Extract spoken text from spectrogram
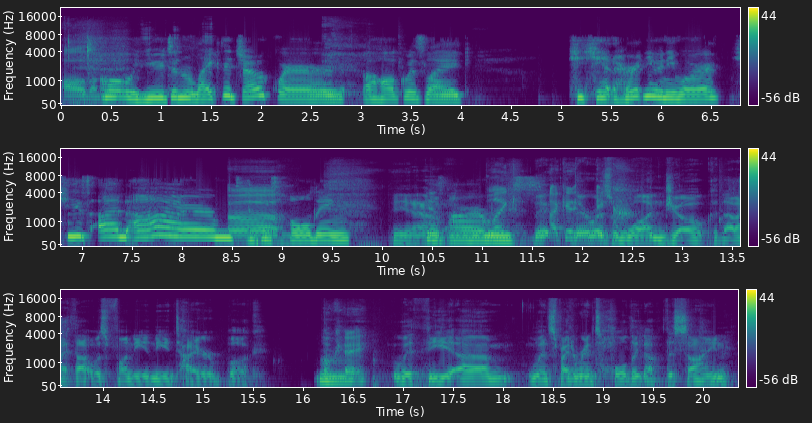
All of them. Oh, you didn't like the joke where the Hulk was like, he can't hurt you anymore. He's unarmed. and he's holding yeah. his arms. Like- There, I could- there was it- one joke that I thought was funny in the entire book Okay. with the um, when Spider-Man's holding up the sign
